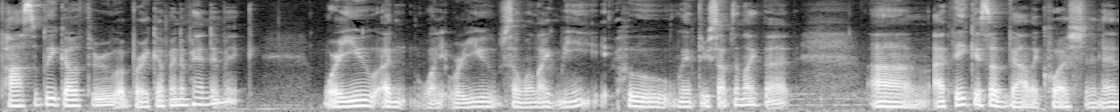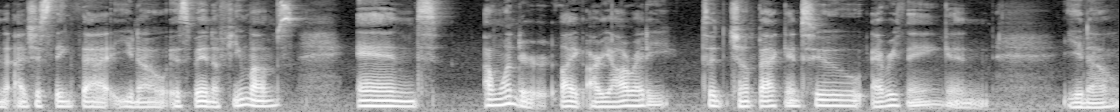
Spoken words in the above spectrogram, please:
possibly go through a breakup in a pandemic? Were you a, were you someone like me who went through something like that? Um, I think it's a valid question, and I just think that you know it's been a few months, and I wonder, like, are y'all ready to jump back into everything and you know,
